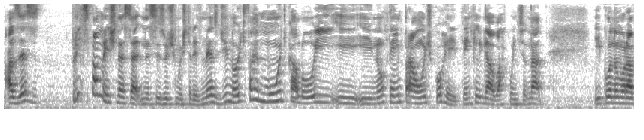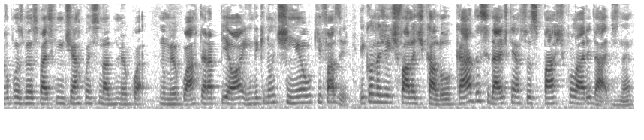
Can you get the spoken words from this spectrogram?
às vezes, principalmente nessa, nesses últimos três meses, de noite faz muito calor e, e, e não tem para onde correr. Tem que ligar o ar-condicionado. E quando eu morava com os meus pais que não tinha ar-condicionado no meu, no meu quarto, era pior ainda que não tinha o que fazer. E quando a gente fala de calor, cada cidade tem as suas particularidades, né?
